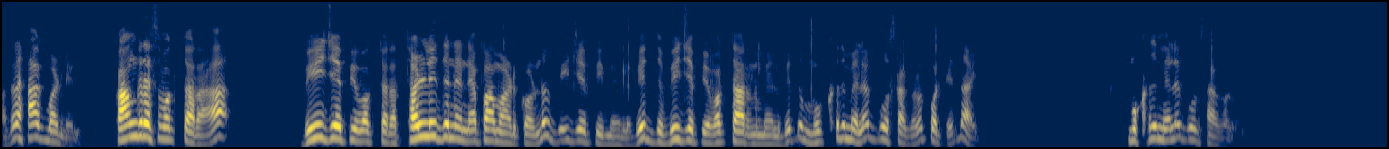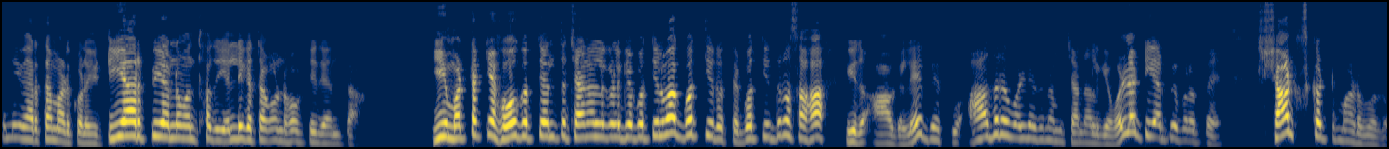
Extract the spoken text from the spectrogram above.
ಆದ್ರೆ ಹಾಗೆ ಮಾಡ್ಲಿಲ್ಲ. ಕಾಂಗ್ರೆಸ್ ವಕ್ತಾರ ಬಿಜೆಪಿ ವಕ್ತಾರ ತಳ್ಳಿದ್ದನ್ನೇ ನೆಪ ಮಾಡಿಕೊಂಡು ಬಿಜೆಪಿ ಮೇಲೆ ಬಿದ್ದು, ಬಿಜೆಪಿ ವಕ್ತಾರನ ಮೇಲೆ ಬಿದ್ದು ಮುಖದ ಮೇಲೆ ಗೂಸಾಗಳು ಕೊಟ್ಟಿದ್ದಾಯ್ತು. ಮುಖದ ಮೇಲೆ ಗೂಸಾಗಳು. ನೀವು ಅರ್ಥ ಮಾಡ್ಕೊಳ್ಳಿ. ಟಿ ಆರ್ ಪಿ ಅನ್ನುವಂಥದ್ದು ಎಲ್ಲಿಗೆ ತಗೊಂಡು ಹೋಗ್ತಿದೆ ಅಂತ. ಈ ಮಟ್ಟಕ್ಕೆ ಹೋಗುತ್ತೆ ಅಂತ ಚಾನೆಲ್ಗಳಿಗೆ ಗೊತ್ತಿಲ್ವಾ? ಗೊತ್ತಿರುತ್ತೆ. ಗೊತ್ತಿದ್ರು ಸಹ ಇದು ಆಗಲೇಬೇಕು. ಆದರೆ ಒಳ್ಳೇದು ನಮ್ಮ ಚಾನಲ್ಗೆ. ಒಳ್ಳೆ ಟಿ ಆರ್ ಪಿ ಬರುತ್ತೆ. ಶಾರ್ಟ್ಸ್ ಕಟ್ ಮಾಡ್ಬೋದು.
